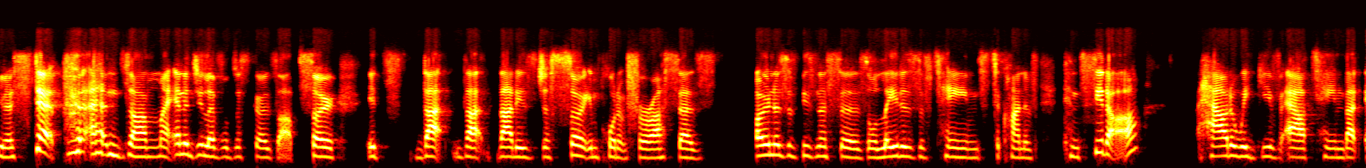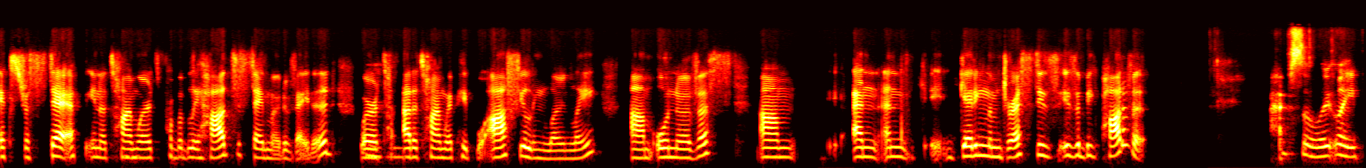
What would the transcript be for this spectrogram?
you know, step, and um, my energy level just goes up. So it's that that that is just so important for us as owners of businesses or leaders of teams to kind of consider how do we give our team that extra step in a time where it's probably hard to stay motivated, where mm-hmm. at a time where people are feeling lonely um, or nervous, um, and and getting them dressed is is a big part of it. Absolutely.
